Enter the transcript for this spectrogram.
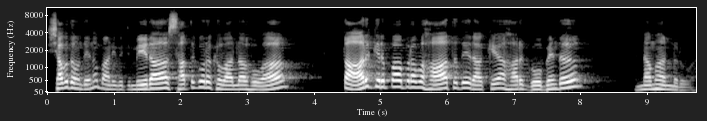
ਸ਼ਬਦ ਆਉਂਦੇ ਨਾ ਬਾਣੀ ਵਿੱਚ, ਮੇਰਾ ਸਤਿਗੁਰ ਰਖਵਾਲਾ ਹੋਆ, ਧਾਰ ਕਿਰਪਾ ਪ੍ਰਭ ਹਾਥ ਦੇ ਰਾਖਿਆ ਹਰ ਗੋਬਿੰਦ ਨਮਾ ਨਰੋਆ।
